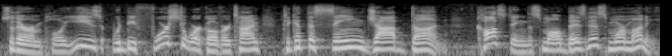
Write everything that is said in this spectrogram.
so their employees would be forced to work overtime to get the same job done costing the small business more money.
